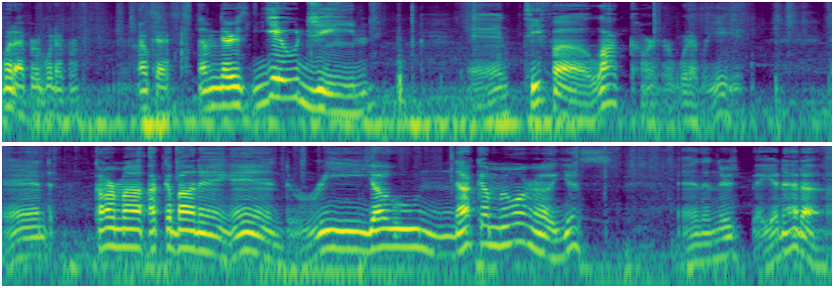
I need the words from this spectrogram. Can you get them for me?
Whatever, whatever. Okay. Then there's Eugene. And Tifa Lockhart, or whatever, yeah. And Karma Akabane, and Ryo Nakamura, yes. And then there's Bayonetta,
